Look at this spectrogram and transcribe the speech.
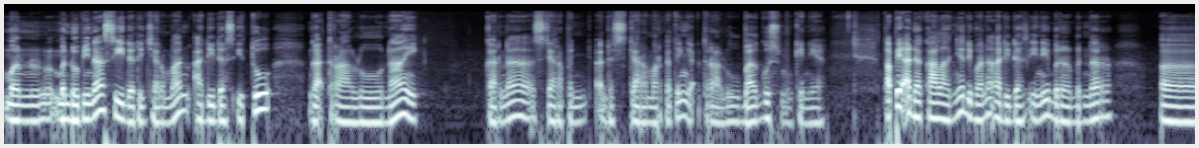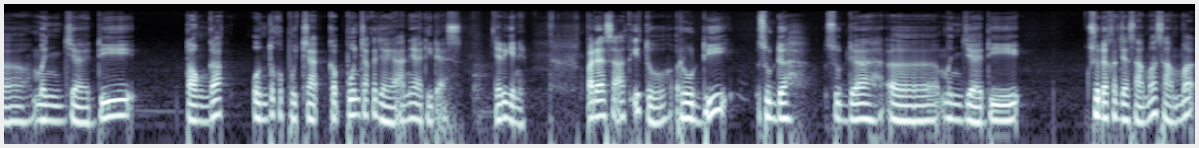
men mendominasi dari Jerman Adidas itu nggak terlalu naik. Karena secara pen, ada secara marketing nggak terlalu bagus mungkin ya. Tapi ada kalanya di mana Adidas ini benar-benar uh, menjadi tonggak untuk ke puncak ke puncak kejayaannya Adidas jadi gini pada saat itu Rudy sudah sudah uh, menjadi sudah kerjasama sama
